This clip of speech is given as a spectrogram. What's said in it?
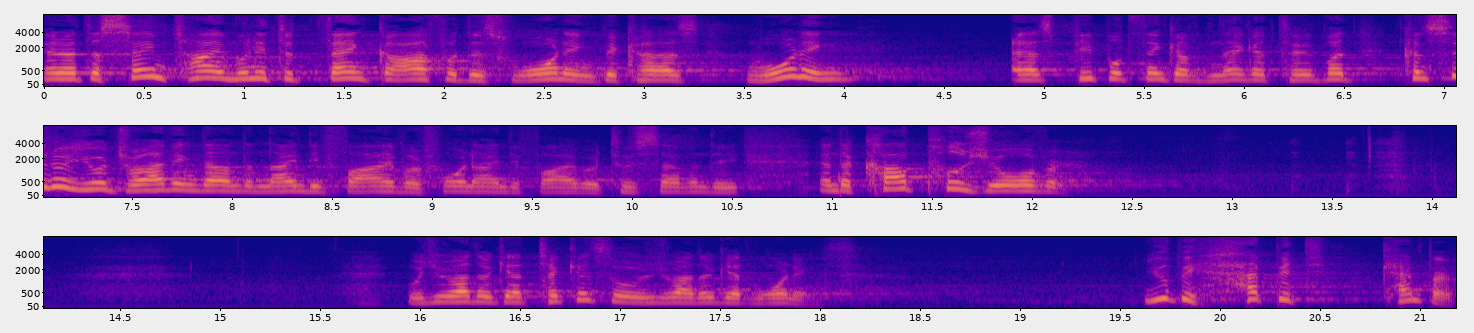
And at the same time, we need to thank God for this warning because warning, as people think of negative, but consider you're driving down the 95 or 495 or 270 and the cop pulls you over. Would you rather get tickets or would you rather get warnings? You'd be happy camper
